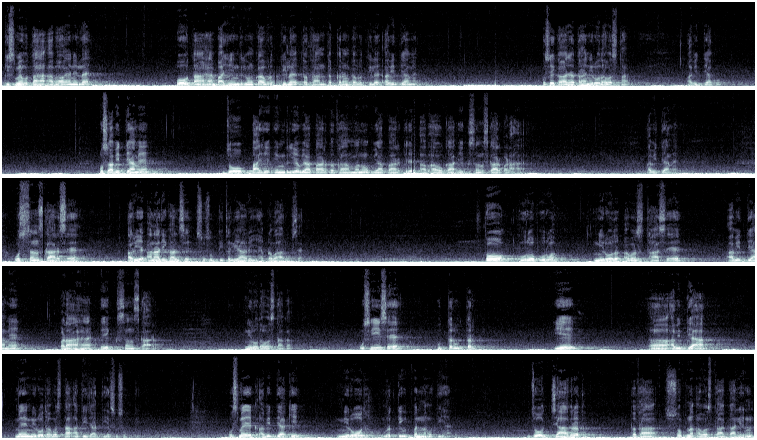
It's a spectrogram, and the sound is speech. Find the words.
किसमें होता है अभाव यानी लय? वो होता है बाह्य इंद्रियों का वृत्ति लय तथा अंतकरण का वृत्ति लय अविद्या में। उसे कहा जाता है निरोध अवस्था। अविद्या को। उस अविद्या में जो बाह्य इंद्रिय व्यापार तथा मनो व्यापार के अभाव का एक संस्कार पड़ा है, अविद्या में। उस संस्कार से और ये अनादिकाल से सुसुप्ति चली आ रही है प्रवाह रूप से। तो पूर्व पूर्व निरोध अवस्था से अविद्या में पड़ा है एक संस्कार, निरोध अवस्था का। उसी से उत्तर उत्तर ये अविद्या में निरोध अवस्था आती जाती है, सुसुप्ति। उसमें एक अविद्या की निरोध वृत्ति उत्पन्न होती है। जो जागृत तथा स्वप्न अवस्था कालीन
